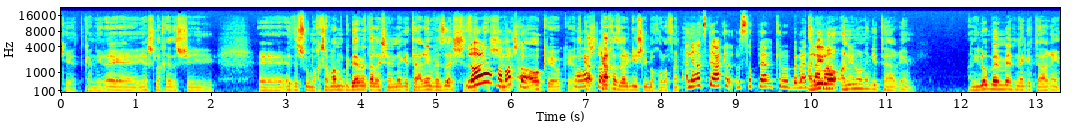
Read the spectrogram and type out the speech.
כי את כנראה, יש לך איזושהי... אה, איזושהי מחשבה מוקדמת עליי שאני נגד תארים וזה, שזה... לא, לא, שזה- ממש לא. אה, אוקיי, אוקיי. אז ממש כ- לא. ככה זה הרגיש לי בכל אופן. אני רציתי רק לספר כאילו באמת אני למה... לא, אני לא נגד תארים. אני לא באמת נגד תארים.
